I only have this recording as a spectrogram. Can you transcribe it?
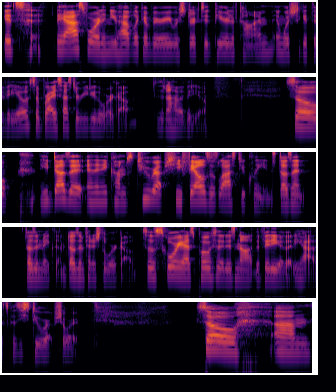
it's they ask for it and you have like a very restricted period of time in which to get the video. So Bryce has to redo the workout don't have a video. So he does it and then he comes two reps. He fails his last two cleans. Doesn't doesn't make them. Doesn't finish the workout. So the score he has posted is not the video that he has because he's two reps short. So um,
